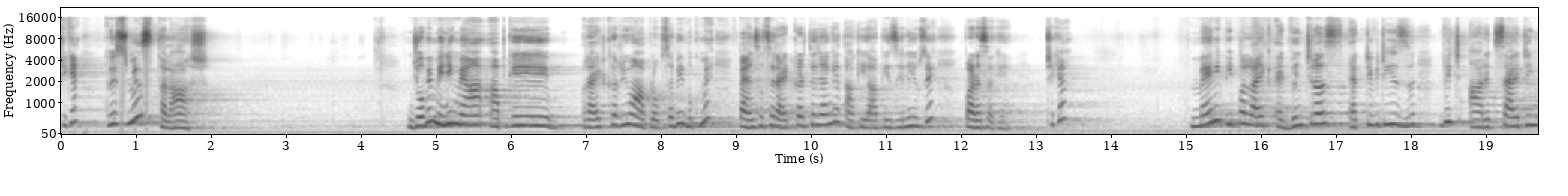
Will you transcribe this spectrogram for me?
ठीक है? तो क्विस्ट मीन्स तलाश। जो भी मीनिंग मैं आपके राइट कर रही हूँ, आप लोग सभी बुक में पेंसिल से राइट करते जाएँगे ताकि आप इजीली उसे पढ़ सकें। ठीक है? Many people like adventurous activities which are exciting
